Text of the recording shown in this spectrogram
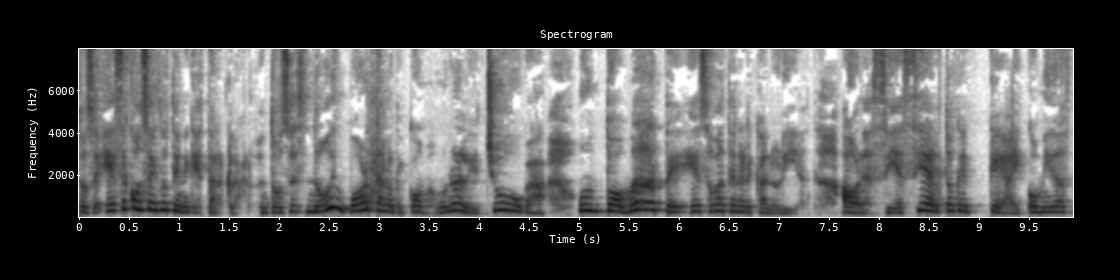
Entonces, ese concepto tiene que estar claro. Entonces, no importa lo que comas, una lechuga, un tomate, eso va a tener calorías. Ahora, sí es cierto que, que hay comidas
